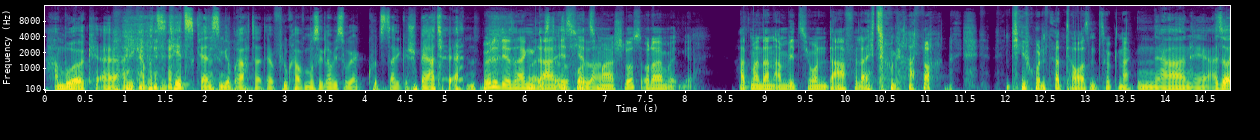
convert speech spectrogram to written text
Hamburg äh, an die Kapazitätsgrenzen gebracht hat. Der Flughafen musste, glaube ich, sogar kurzzeitig gesperrt werden. Würdet ihr sagen, da, ist so jetzt war. mal Schluss oder hat man dann Ambitionen, da vielleicht sogar noch die 100.000 zu knacken. Ja, nee, also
